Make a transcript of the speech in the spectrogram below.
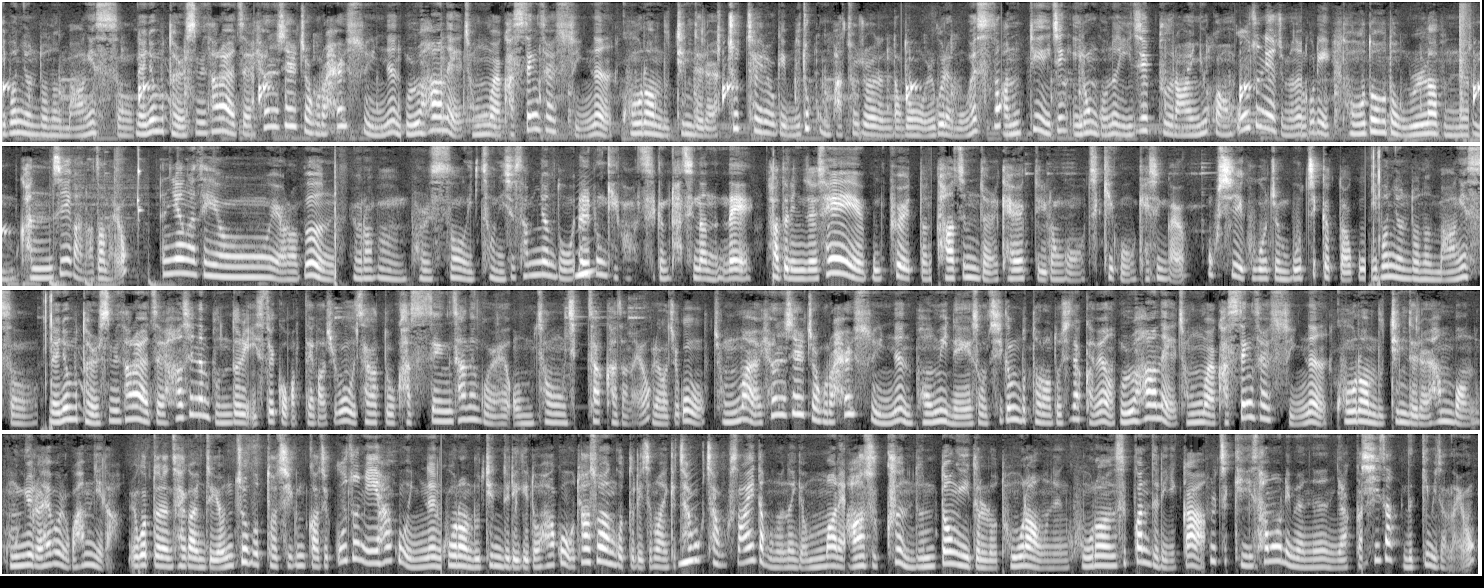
이번 연도는 망했어. 내년부터 열심히 살아야지 현실적으로 할 수 있는 올 한 해 정말 갓생 살 수 있는 그런 루틴들을 기초 체력이 무조건 받쳐줘야 된다고 너 얼굴에 뭐 했어? 안티에이징 이런 거는 EGF 라인 효과가 꾸준히 해주면 얼굴이 더더더 올라붙는 좀 간지가 나잖아요? 안녕하세요 여러분 여러분 벌써 2023년도 1분기가 지금 다 지났는데 다들 이제 새해에 목표했던 다짐들 계획들 이런 거 지키고 계신가요? 혹시 그거 좀못 지켰다고 이번 연도는 망했어 내년부터 열심히 살아야지 하시는 분들이 있을 것 같아가지고 제가 또 갓생 사는 거에 엄청 집착하잖아요 그래가지고 정말 현실적으로 할 수 있는 범위 내에서 지금부터라도 시작하면 올 한 해 정말 갓생 살 수 있는 그런 루틴들을 한번 공유를 해보려고 합니다 이것들은 제가 이제 연초부터 지금까지 꾸준히 하고 있는 그런 루틴들이기도 하고 사소한 것들이지만 이렇게 차곡차곡 쌓이다 보면 연말에 아주 큰 눈덩이들로 돌아오는 그런 습관들이니까 솔직히 3월이면은 약간 시작 느낌이잖아요?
